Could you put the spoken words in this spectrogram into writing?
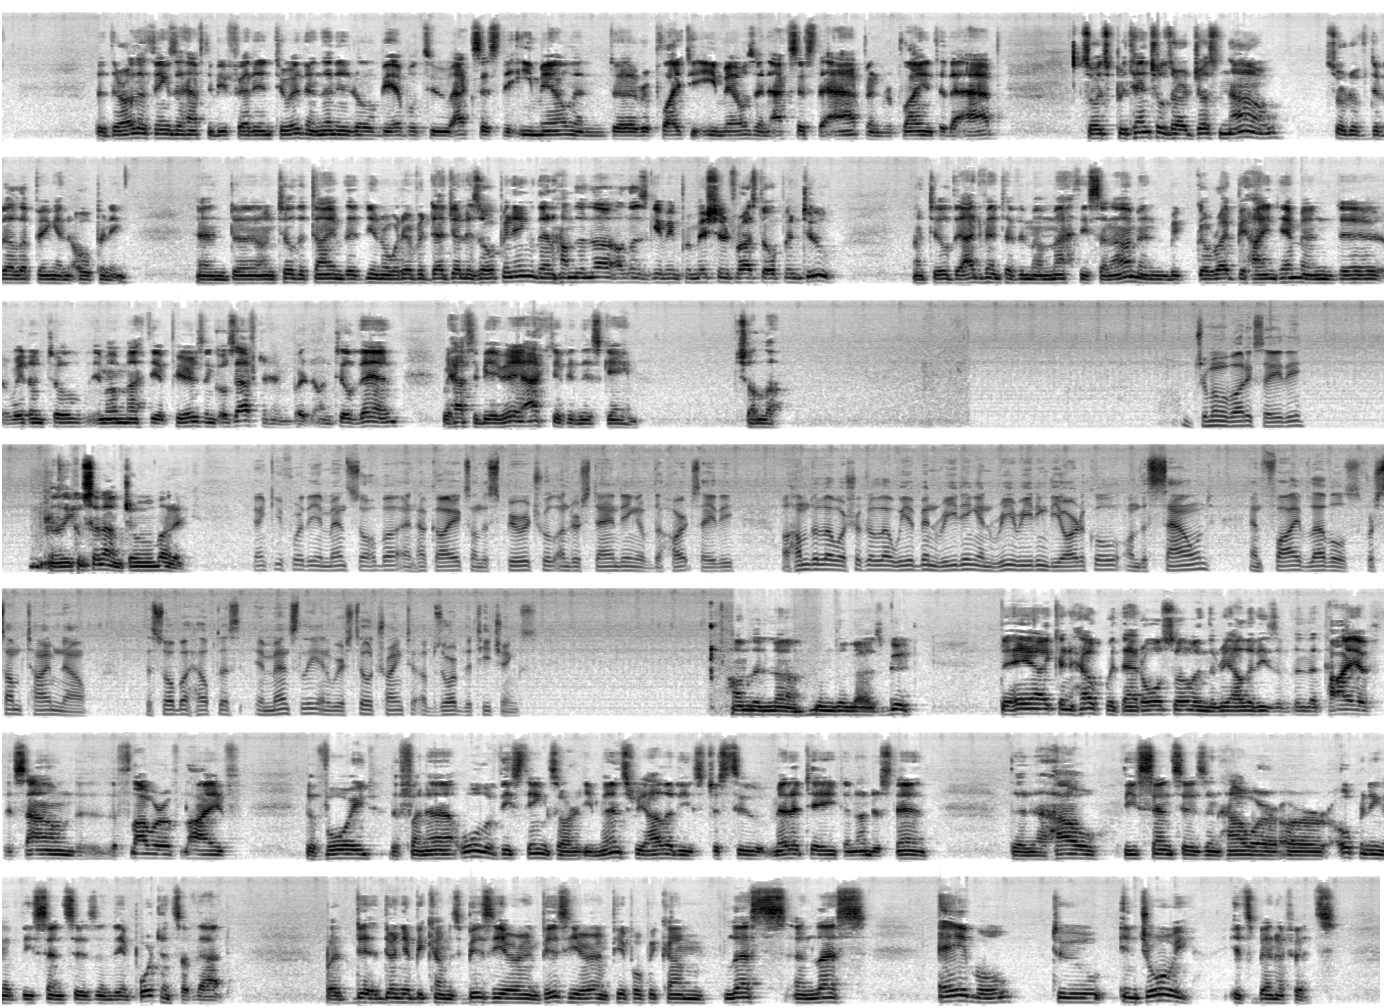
That there are other things that have to be fed into it and then it'll be able to access the email and uh, reply to emails and access the app and reply into the app. So its potentials are just now sort of developing and opening. And uh, until the time that you know whatever Dajjal is opening then alhamdulillah Allah is giving permission for us to open too until the advent of Imam Mahdi salam and we go right behind him and uh, wait until Imam Mahdi appears and goes after him. But until then we have to be very active in this game inshaAllah. Jummah Mubarak Sayyidi. Alaykum salam, Jummah Mubarak. Thank you for the immense sohbah and haqaiqs on the spiritual understanding of the heart, Sayyidi. Alhamdulillah wa shukrullah, we have been reading and rereading the article on the sound and five levels for some time now. The Sohbah helped us immensely and we are still trying to absorb the teachings. Alhamdulillah, alhamdulillah is good. The AI can help with that also and the realities of the lataif, the sound, the, the flower of life the void, the fana, all of these things are immense realities just to meditate and understand that how these senses and how our, our opening of these senses and the importance of that. But dunya becomes busier and busier and people become less and less able to enjoy its benefits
